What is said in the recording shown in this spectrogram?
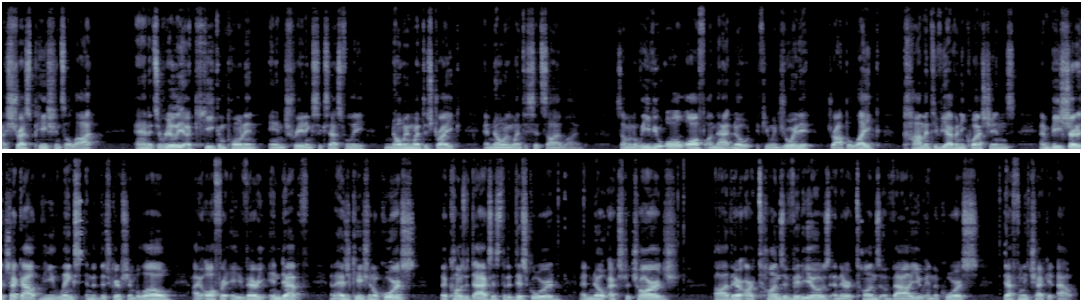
I stress patience a lot, and it's really a key component in trading successfully, knowing when to strike and knowing when to sit sidelined. So I'm going to leave you all off on that note. If you enjoyed it, drop a like, comment if you have any questions, and be sure to check out the links in the description below. I offer a very in-depth and educational course that comes with access to the Discord and no extra charge. Uh, there are tons of videos and there are tons of value in the course. Definitely check it out.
